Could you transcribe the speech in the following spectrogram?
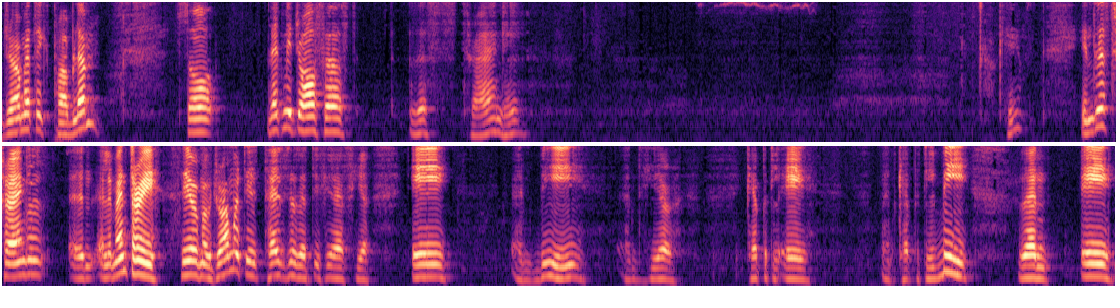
geometric problem. So let me draw first this triangle. Okay. In this triangle, an elementary theorem of geometry tells you that if you have here A and B, and here capital A and capital B, then A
